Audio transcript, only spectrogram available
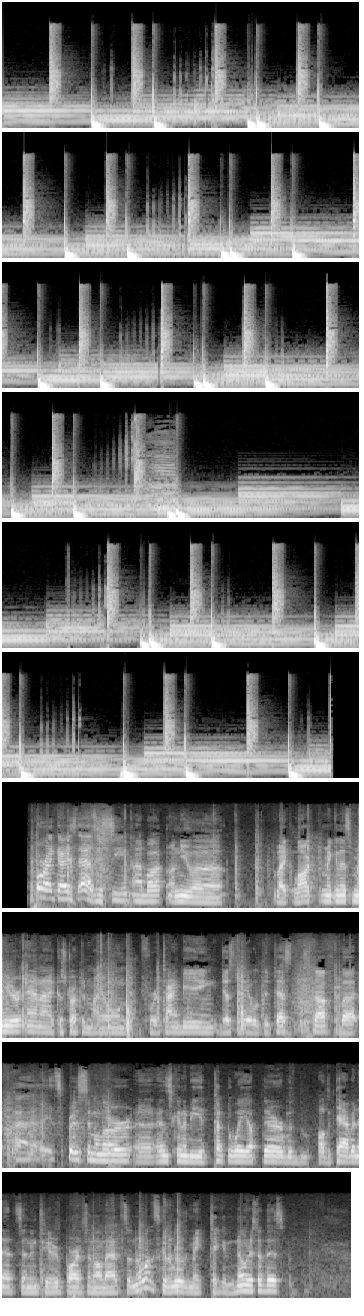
Guys, as you see, I bought a new uh, like lock mechanism here and I constructed my own for the time being just to be able to test stuff but uh, it's pretty similar uh, and it's gonna be tucked away up there with all the cabinets and interior parts and all that so no one's gonna really make taking notice of this.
